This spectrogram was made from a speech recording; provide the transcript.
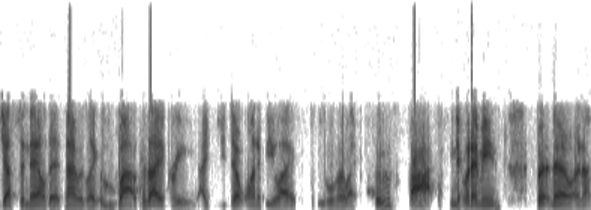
Justin nailed it, and I was like, "Ooh, wow!" Because I agree. I you don't want to be like people who are like, "Who's that?" You know what I mean? But no, and I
